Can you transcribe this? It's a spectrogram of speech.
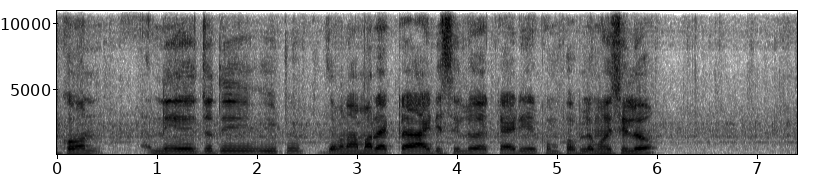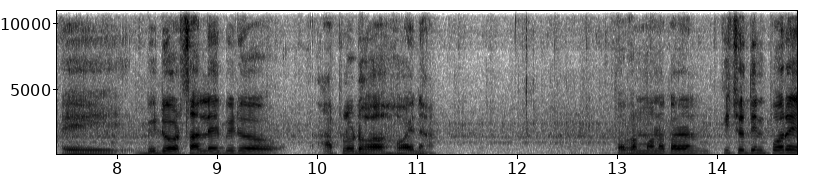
এখন যদি ইউটিউব যেমন আমারও একটা আইডি ছিল, একটা আইডি এরকম প্রবলেম হয়েছিল। এই ভিডিও চালে ভিডিও আপলোড হয় না। তখন মনে করেন কিছুদিন পরে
